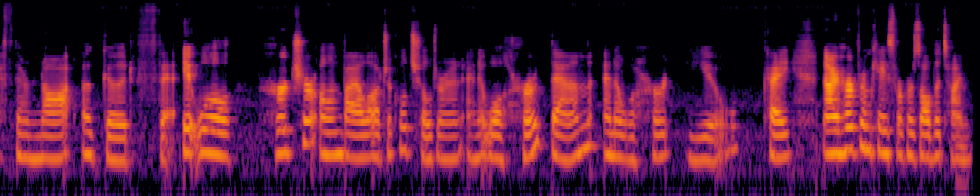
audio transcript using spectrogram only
if they're not a good fit. It will hurt your own biological children and it will hurt them and it will hurt you. Okay. Now, I heard from caseworkers all the time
